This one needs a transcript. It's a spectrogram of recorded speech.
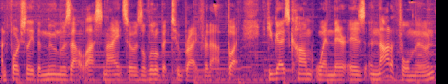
Unfortunately, the moon was out last night, so it was a little bit too bright for that. But if you guys come when there is not a full moon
